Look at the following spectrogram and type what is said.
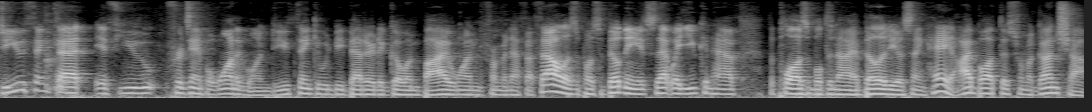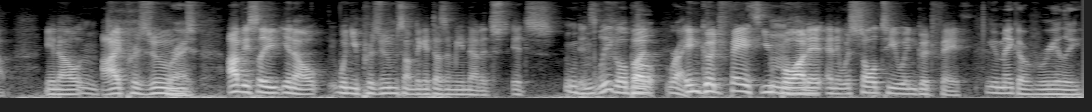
Do you think that if you, for example, wanted one, do you think it would be better to go and buy one from an FFL as opposed to building it? So that way you can have the plausible deniability of saying, "Hey, I bought this from a gun shop." You know, I presumed. Right. Obviously, you know, when you presume something, it doesn't mean that it's it's it's legal. But Well, right. in good faith, you bought it and it was sold to you in good faith. you make a really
